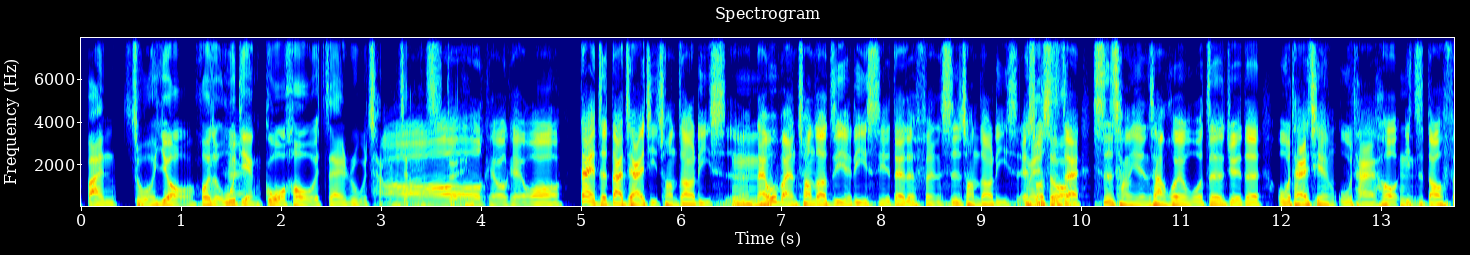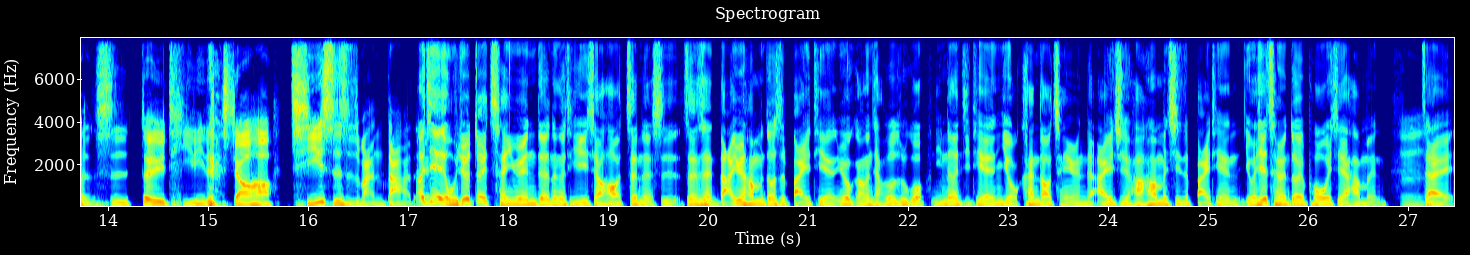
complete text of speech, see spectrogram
半左右或者五点过后再入场这样子。对，OK OK，哦。带着大家一起创造历史，乃木坂创造自己的历史，也带着粉丝创造历史。哎，说实在，四场演唱会，我真的觉得舞台前、舞台后，一直到粉丝，对于体力的消耗其实是蛮大的。而且，我觉得对成员的那个体力消耗真的是真的是很大，因为他们都是白天。因为我刚刚讲说，如果你那几天有看到成员的 IG 的话，他们其实白天有些成员都会 po 一些他们在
